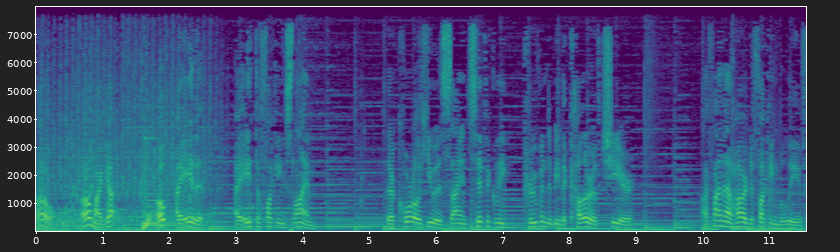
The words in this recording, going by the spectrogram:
Oh, oh my god. Oh, I ate it. I ate the fucking slime. Their coral hue is scientifically proven to be the color of cheer. I find that hard to fucking believe.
